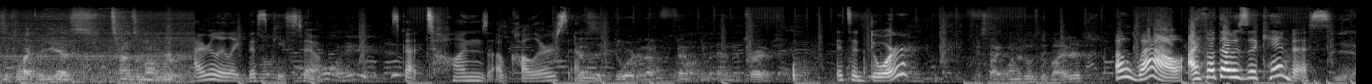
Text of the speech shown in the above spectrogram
he's a collector. He has tons of my work. I really like this piece too. It's got tons of colors That's and a door that I found in the, in the trash. it's a door? It's like one of those dividers. Oh wow. I thought that was a canvas. Yeah,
